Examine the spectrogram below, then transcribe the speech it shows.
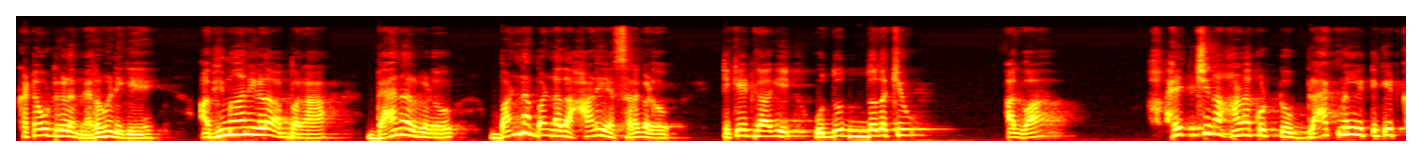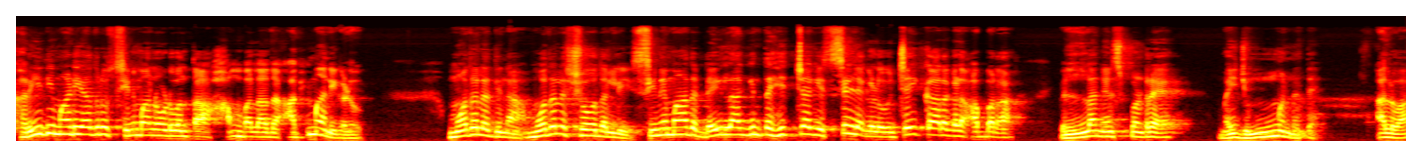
ಕಟೌಟ್ಗಳ ಮೆರವಣಿಗೆ, ಅಭಿಮಾನಿಗಳ ಅಬ್ಬರ, ಬ್ಯಾನರ್ಗಳು, ಬಣ್ಣ ಬಣ್ಣದ ಹಾಳೆಯ ಸರಗಳು, ಟಿಕೆಟ್ಗಾಗಿ ಉದ್ದುದ್ದದ ಕ್ಯೂ. ಅಲ್ವಾ? ಹೆಚ್ಚಿನ ಹಣ ಕೊಟ್ಟು ಬ್ಲ್ಯಾಕ್ನಲ್ಲಿ ಟಿಕೆಟ್ ಖರೀದಿ ಮಾಡಿ ಆದರೂ ಸಿನಿಮಾ ನೋಡುವಂತ ಹಂಬಲಾದ ಅಭಿಮಾನಿಗಳು. ಮೊದಲ ದಿನ, ಮೊದಲ ಶೋದಲ್ಲಿ ಸಿನಿಮಾದ ಡೈಲಾಗ್ಗಿಂತ ಹೆಚ್ಚಾಗಿ ಸಿಳ್ಳೆಗಳು, ಜೈಕಾರಗಳ ಅಬ್ಬರ ಇವೆಲ್ಲ ನೆನೆಸ್ಕೊಂಡ್ರೆ ಮೈ ಜುಮ್ಮನ್ನತ್ತೆ ಅಲ್ವಾ?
